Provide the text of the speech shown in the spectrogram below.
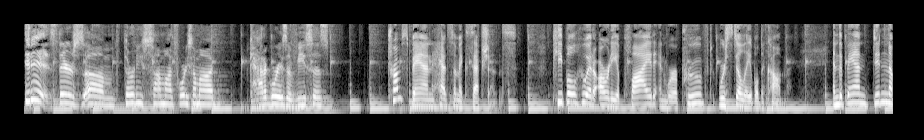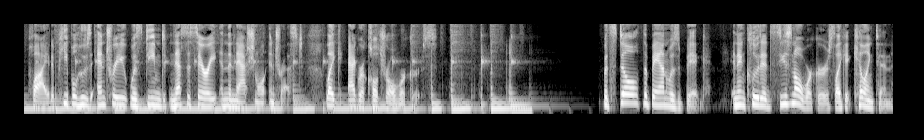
It is. There's um, 30 some odd, 40 some odd categories of visas. Trump's ban had some exceptions. People who had already applied and were approved were still able to come. And the ban didn't apply to people whose entry was deemed necessary in the national interest, like agricultural workers. But still, the ban was big. It included seasonal workers like at Killington,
